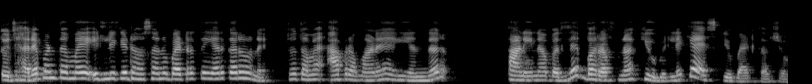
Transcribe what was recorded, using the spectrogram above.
તો જ્યારે પણ તમે ઇડલી કે ઢોસાનું બેટર તૈયાર કરો ને, તો તમે આ પ્રમાણે અહીં અંદર પાણીના બદલે બરફના ક્યુબ એટલે કે આઈસ ક્યુબ એડ કરજો.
